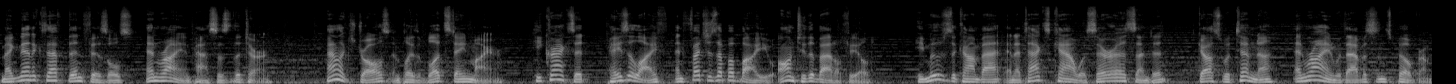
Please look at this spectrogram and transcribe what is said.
Magnetic Theft then fizzles, and Ryan passes the turn. Alex draws and plays a Bloodstained Mire. He cracks it, pays a life, and fetches up a Bayou onto the battlefield. He moves the combat and attacks Cal with Serra Ascendant, Gus with Tymna, and Ryan with Avacyn's Pilgrim.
